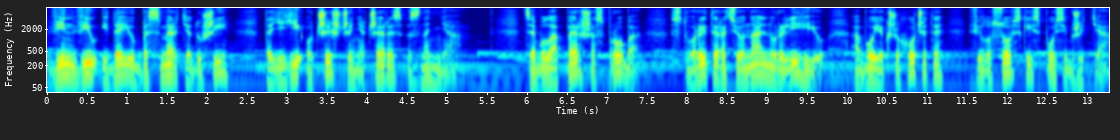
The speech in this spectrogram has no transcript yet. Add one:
Він вів ідею безсмертя душі та її очищення через знання. Це була перша спроба створити раціональну релігію або, якщо хочете, філософський спосіб життя.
